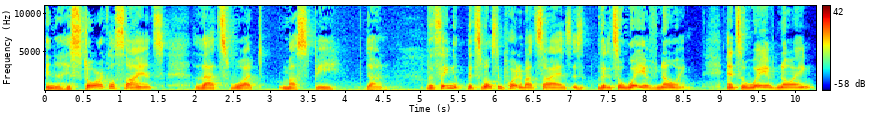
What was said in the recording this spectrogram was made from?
in historical science, that's what must be done. The thing that's most important about science is that it's a way of knowing. And it's a way of knowing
